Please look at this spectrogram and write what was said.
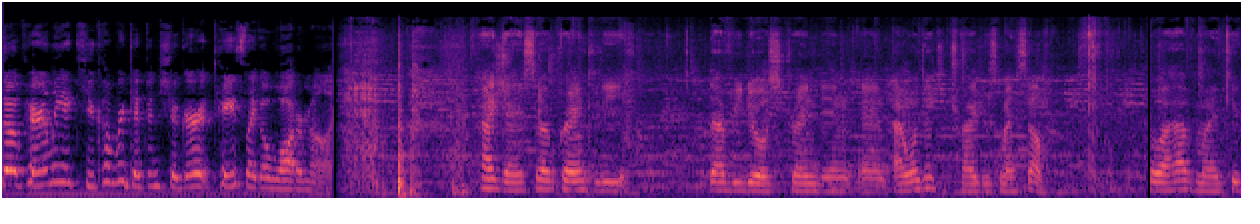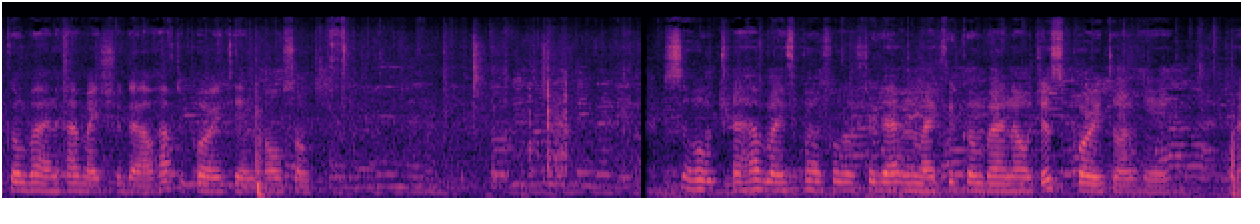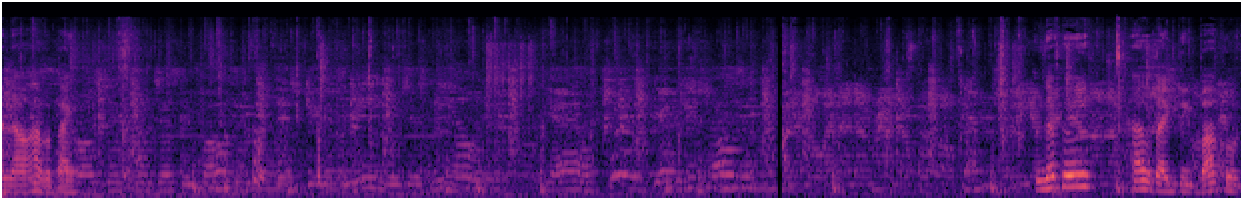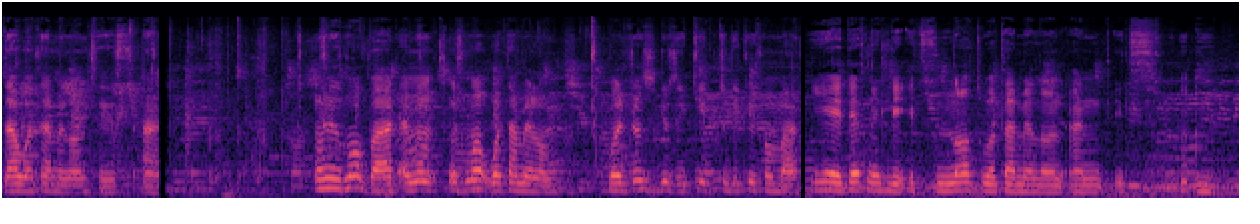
So apparently a cucumber dipped in sugar tastes like a watermelon. Hi guys, so apparently that video was trending and I wanted to try this myself. So I have my cucumber and I have my sugar. I'll have to pour it in also. So I have my spoonful of sugar and my cucumber and I'll just pour it on here and I'll have a bite. Definitely has like the back of that watermelon taste and, and it's not bad. I mean it's not watermelon but it just gives a kick to the cucumber. Yeah, definitely it's not watermelon and it's mm -mm.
